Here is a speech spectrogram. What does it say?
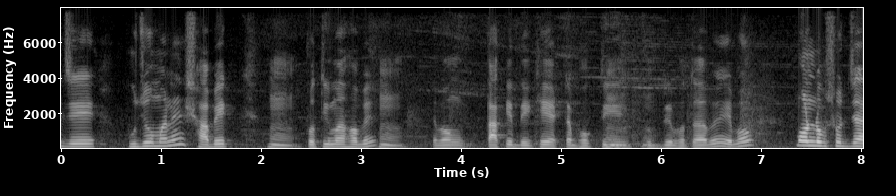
যে পুজো মানে সাবেক প্রতিমা হবে এবং তাকে দেখে একটা ভক্তি উদ্রেক হতে হবে এবং মণ্ডপ সজ্জা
